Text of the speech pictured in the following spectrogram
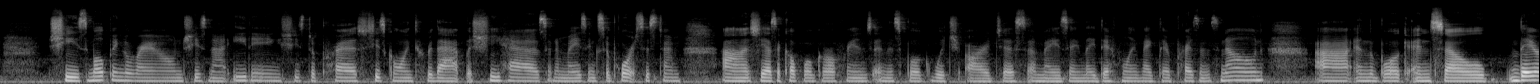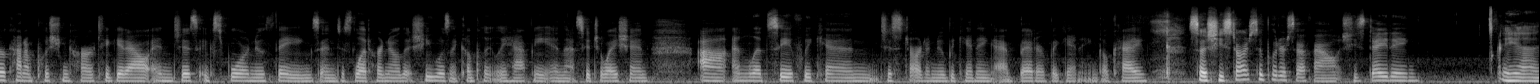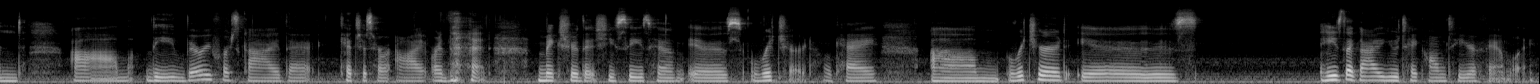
she's moping around, she's not eating, she's depressed, she's going through that, but she has an amazing support system. Uh, she has a couple of girlfriends in this book, which are just amazing. They definitely make their presence known uh, in the book, and so they are kind of pushing her to get out and just explore new things and just let her know that she wasn't completely happy in that situation. Uh, and let's see if we can just start a new beginning, a better beginning, okay? So she starts to put herself out, she's dating and um, the very first guy that catches her eye or that makes sure that she sees him is Richard, okay? Um, Richard is, he's the guy you take home to your family,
